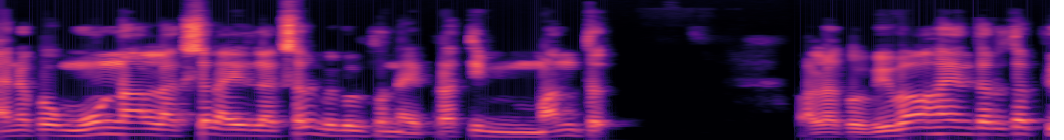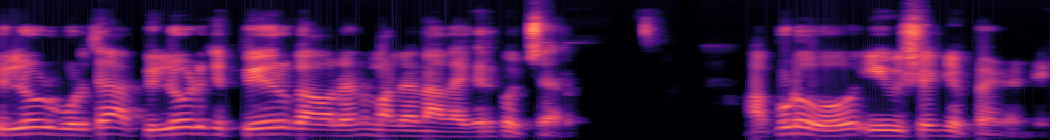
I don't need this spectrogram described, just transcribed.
ఆయనకు మూడు నాలుగు లక్షలు ఐదు లక్షలు మిగులుతున్నాయి ప్రతి మంత్. వాళ్ళకు వివాహం అయిన తర్వాత పిల్లోడు పుడితే ఆ పిల్లోడికి పేరు కావాలని మళ్ళీ నా దగ్గరికి వచ్చారు. అప్పుడు ఈ విషయం చెప్పాడండి.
